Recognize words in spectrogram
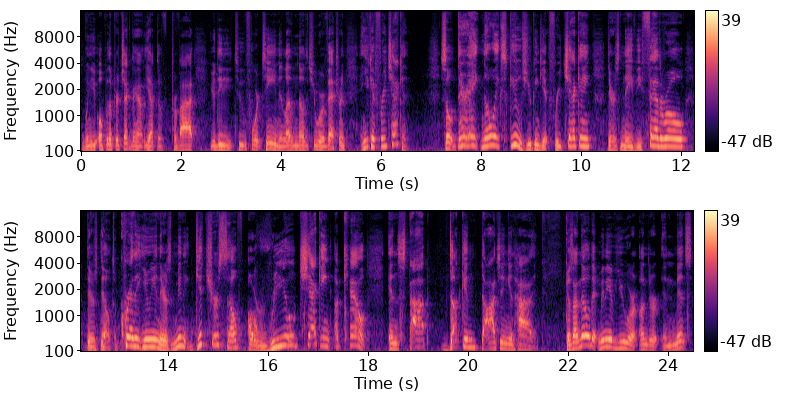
when you open up your checking account, you have to provide your DD 214 and let them know that you were a veteran, and you get free checking. So there ain't no excuse. You can get free checking. There's Navy Federal. There's Delta Credit Union. There's many. Get yourself a real checking account and stop ducking, dodging, and hiding. Because I know that many of you are under immense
